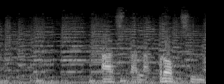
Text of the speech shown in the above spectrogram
Hasta la próxima.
